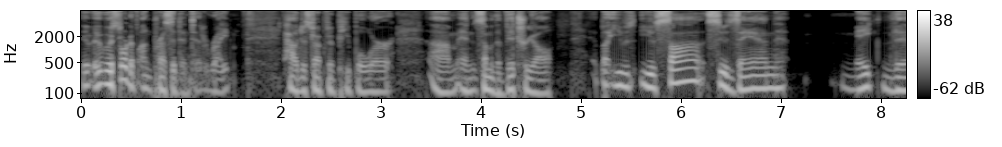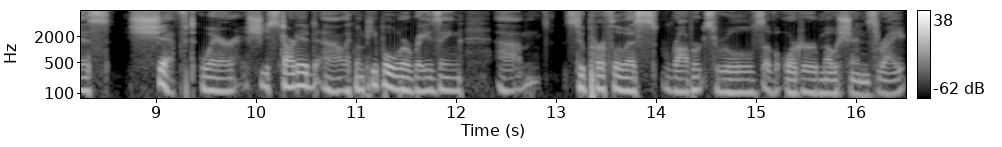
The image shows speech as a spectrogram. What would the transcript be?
It, it was sort of unprecedented, right? How disruptive people were, um, and some of the vitriol. But you you saw Suzanne make this shift where she started uh, like when people were raising um, superfluous Robert's rules of order motions, right?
